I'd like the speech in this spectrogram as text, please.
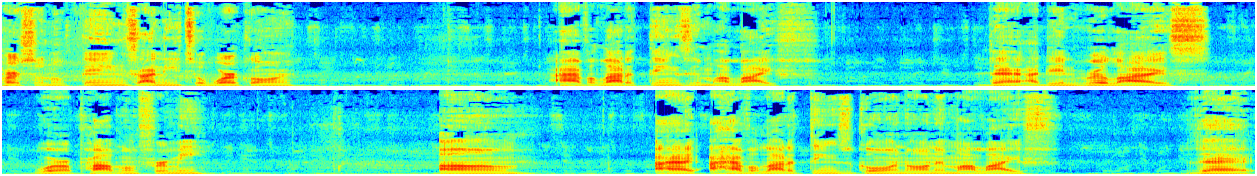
personal things I need to work on. I have a lot of things in my life that I didn't realize were a problem for me. Um, I I have a lot of things going on in my life that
